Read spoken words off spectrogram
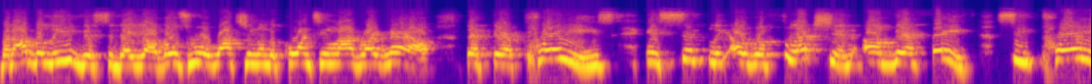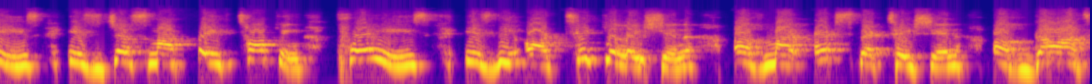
But I believe this today, y'all, those who are watching on the quarantine live right now, that their praise is simply a reflection of their faith. See, praise is just my faith talking. Praise is the articulation of my expectation of God's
